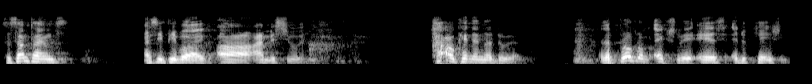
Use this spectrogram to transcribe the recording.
So sometimes I see people like, oh, I miss you. How can they not do it? And the problem actually is education.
